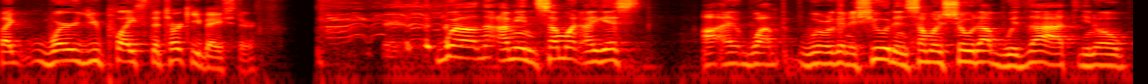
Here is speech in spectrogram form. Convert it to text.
Like, where you place the turkey baster? Well, I mean, someone. I guess. I, what we were gonna shoot, and someone showed up with that. You know.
